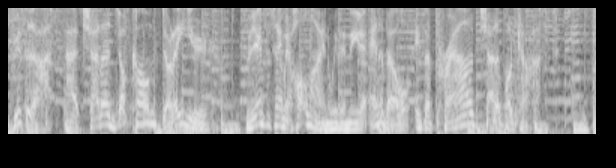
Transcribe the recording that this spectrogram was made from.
visit us at chattr.com.au. The Entertainment Hotline with Anita Anabel is a proud chatter podcast.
